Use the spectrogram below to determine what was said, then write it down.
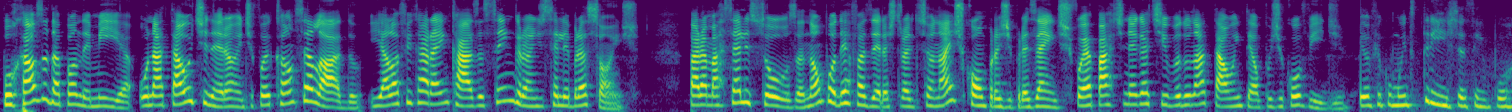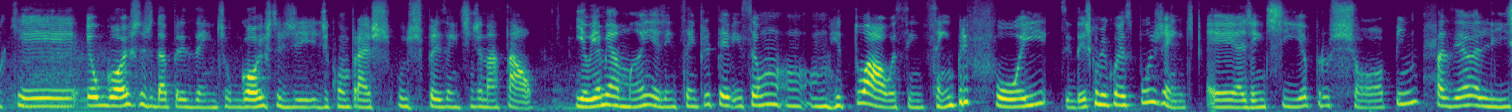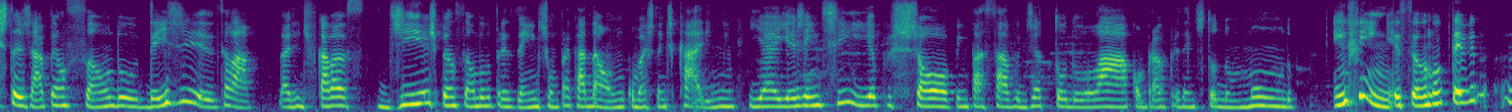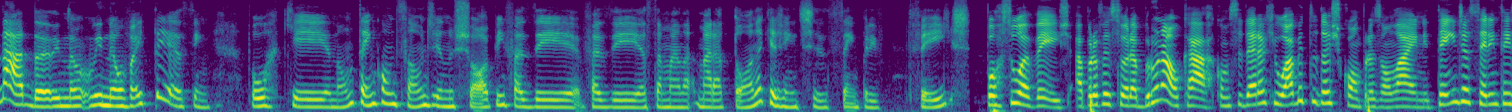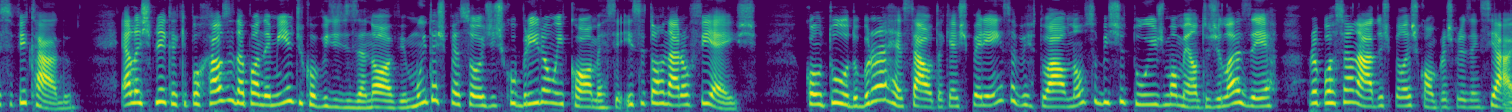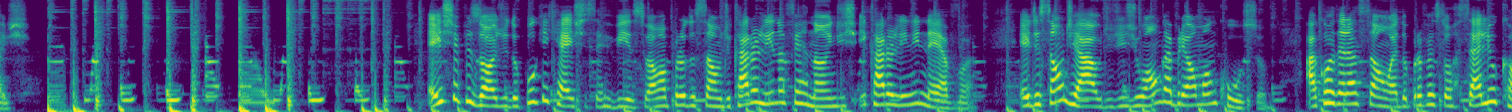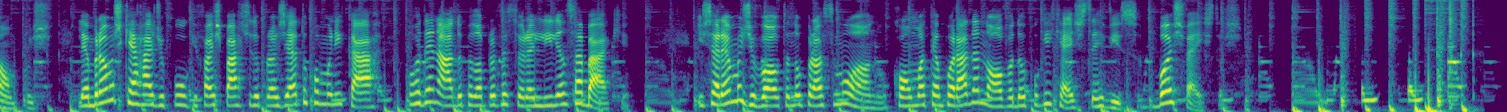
Por causa da pandemia, o Natal itinerante foi cancelado e ela ficará em casa sem grandes celebrações. Para Marcele Souza, não poder fazer as tradicionais compras de presentes foi a parte negativa do Natal em tempos de Covid. Eu fico muito triste, assim, porque eu gosto de dar presente, eu gosto de, de comprar os presentes de Natal. E eu e a minha mãe, a gente sempre teve. Isso é um, um, um ritual, assim, sempre foi, assim, desde que eu me conheço por gente. É, a gente ia pro shopping, fazia a lista já pensando, desde, sei lá, a gente ficava dias pensando no presente, um para cada um, com bastante carinho. E aí a gente ia pro shopping, passava o dia todo lá, comprava presente de todo mundo. Enfim, esse ano não teve nada e não, e não vai ter, assim. porque não tem condição de ir no shopping fazer, fazer essa maratona que a gente sempre fez. Por sua vez, a professora Bruna Alcar considera que o hábito das compras online tende a ser intensificado. Ela explica que, por causa da pandemia de Covid-19, muitas pessoas descobriram o e-commerce e se tornaram fiéis. Contudo, Bruna ressalta que a experiência virtual não substitui os momentos de lazer proporcionados pelas compras presenciais. Este episódio do PUCcast Serviço é uma produção de Carolina Fernandes e Caroline Neva. Edição de áudio de João Gabriel Mancuso. A coordenação é do professor Célio Campos. Lembramos que a Rádio PUC faz parte do projeto Comunicar, coordenado pela professora Lilian Sabac. Estaremos de volta no próximo ano, com uma temporada nova do PUCcast Serviço. Boas festas!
